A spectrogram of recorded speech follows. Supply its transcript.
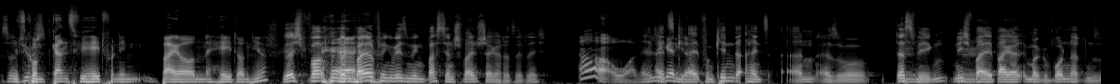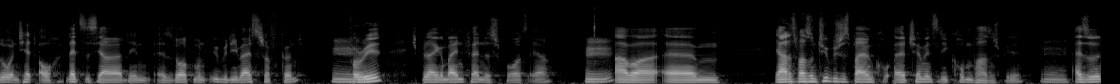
so ein jetzt typisch- kommt ganz viel Hate von den Bayern-Hatern hier. Ja, ich war beim Bayern-Fan gewesen wegen Bastian Schweinsteiger tatsächlich. Ah, oh, das ist Als, Legende. äh, von Kindheit an, also deswegen. Nicht, Mhm. weil Bayern immer gewonnen hat und so. Und ich hätte auch letztes Jahr den also Dortmund über die Meisterschaft gönnt. Mhm. For real. Ich bin allgemein Fan des Sports eher. Mhm. Aber ähm, ja, das war so ein typisches Bayern äh, Champions League Gruppenphasenspiel. Mhm. Also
